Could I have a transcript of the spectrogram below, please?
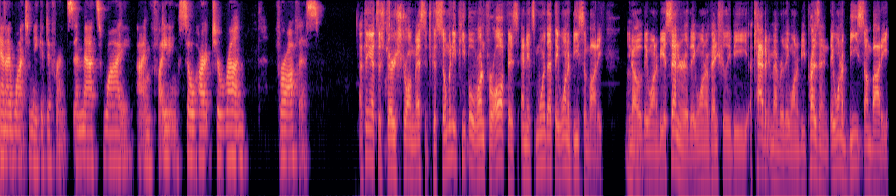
and I want to make a difference. And that's why I'm fighting so hard to run for office. I think that's a very strong message because so many people run for office and it's more that they want to be somebody. You know, mm-hmm. they want to be a senator, they want to eventually be a cabinet member, they want to be president, they want to be somebody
